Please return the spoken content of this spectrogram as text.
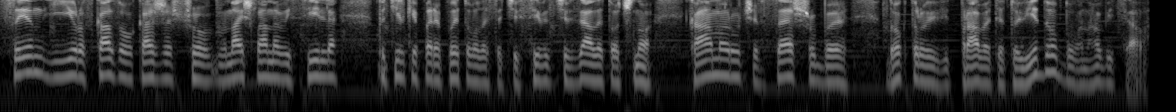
Син її розказував, каже, що вона йшла на весілля, то тільки перепитувалася, чи всі чи взяли точно камеру, чи все, щоб доктору відправити то відео, бо вона обіцяла.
